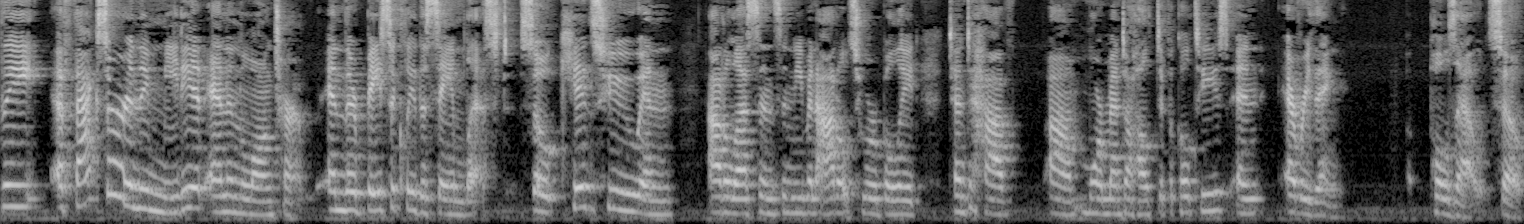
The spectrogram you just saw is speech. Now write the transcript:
the effects are in the immediate and in the long term, and they're basically the same list. So kids who and adolescents and even adults who are bullied tend to have um, more mental health difficulties, and everything pulls out. So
